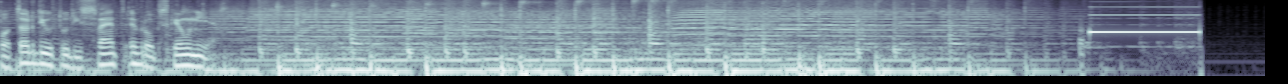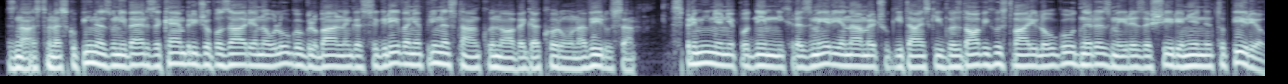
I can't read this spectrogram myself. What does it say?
potrdil tudi svet Evropske unije. Znanstvena skupina z Univerze Cambridge opozarja na vlogo globalnega segrevanja pri nastanku novega koronavirusa. Spreminjanje podnebnih razmer je namreč v kitajskih gozdovih ustvarilo ugodne razmere za širjenje netopirjev.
